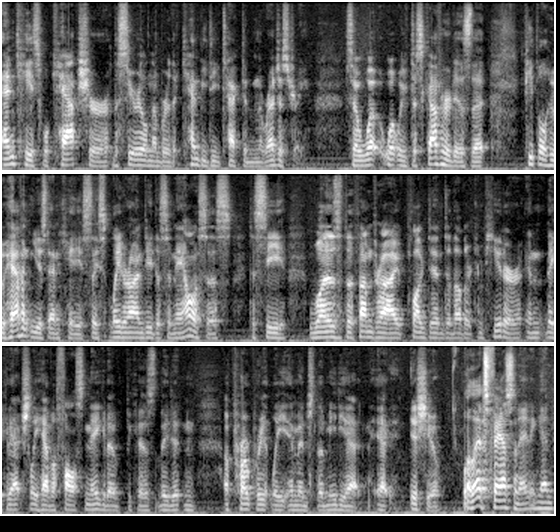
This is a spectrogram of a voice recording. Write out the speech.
EnCase will capture the serial number that can be detected in the registry. So what, what we've discovered is that people who haven't used EnCase, they later on do this analysis to see was the thumb drive plugged into the other computer, and they could actually have a false negative because they didn't appropriately image the media at issue. Well, that's fascinating, and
